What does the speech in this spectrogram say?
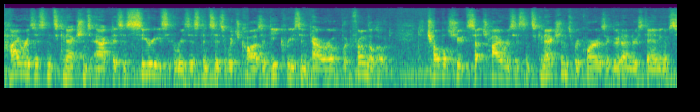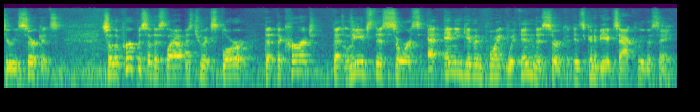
High resistance connections act as a series of resistances which cause a decrease in power output from the load. To troubleshoot such high resistance connections requires a good understanding of series circuits. So the purpose of this lab is to explore that the current that leaves this source at any given point within this circuit is going to be exactly the same.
